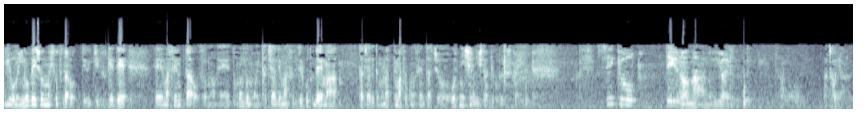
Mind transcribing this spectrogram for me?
医療のイノベーションの一つだろうっていう位置づけで、えーまあ、センターをその、えーと本部の方に立ち上げますということで、まあ、立ち上げてもらって、まあ、そこのセンター長に就任したということです。生協っていうのは、まあ、あのいわゆるあのあちこちにある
